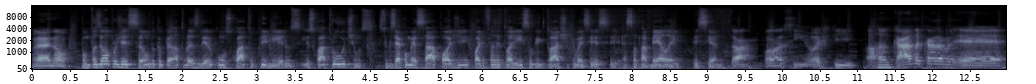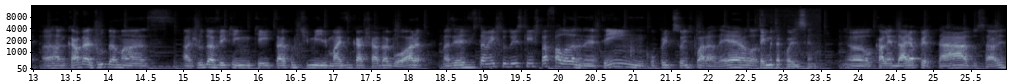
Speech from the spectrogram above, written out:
É, não. Vamos fazer uma projeção do Campeonato Brasileiro com os quatro primeiros e os quatro últimos. Se tu quiser começar, pode, pode fazer tua lista, o que, que tu acha que vai ser esse, essa tabela aí desse ano. Tá, falar assim, eu acho que arrancada, cara, é. Arrancada ajuda, mas ajuda a ver quem, quem tá com o time mais encaixado agora. Mas é justamente tudo isso que a gente tá falando, né? Tem competições paralelas. Tem muita coisa sendo. Uh, o calendário apertado, sabe?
